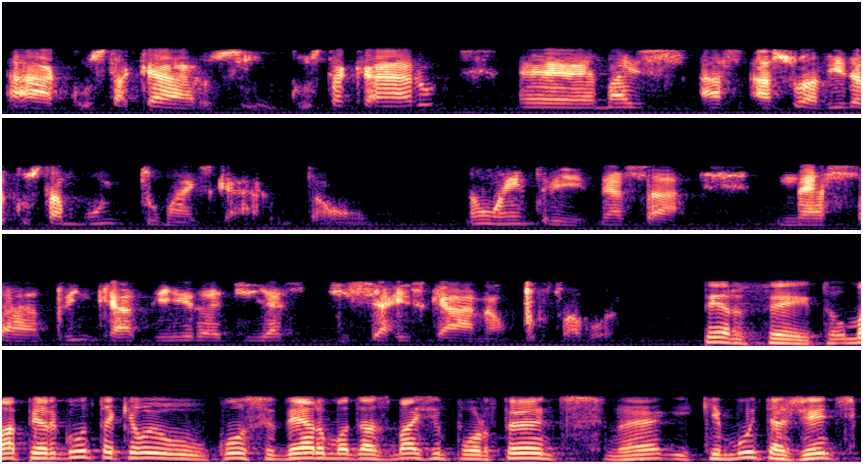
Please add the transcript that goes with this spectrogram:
Ah, custa caro, sim, custa caro, é, mas a, a sua vida custa muito mais caro. Então, não entre nessa, nessa brincadeira de, de se arriscar, não, por favor. Perfeito. Uma pergunta que eu considero uma das mais importantes, né, e que muita gente,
